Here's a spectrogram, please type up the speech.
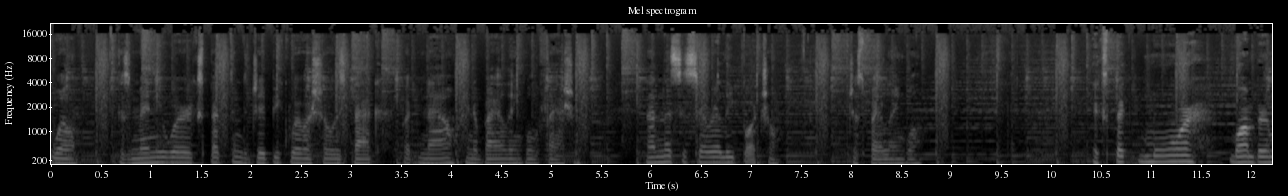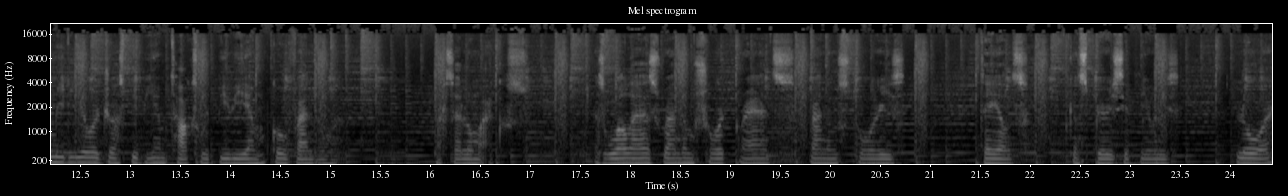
Well, as many were expecting, the JP Cueva show is back, but now in a bilingual fashion. Not necessarily pocho, just bilingual. Expect more Brown Bear Media or Just BBM talks with BBM co-founder Marcelo Marcos, as well as random short rants, random stories, tales, conspiracy theories, lore,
